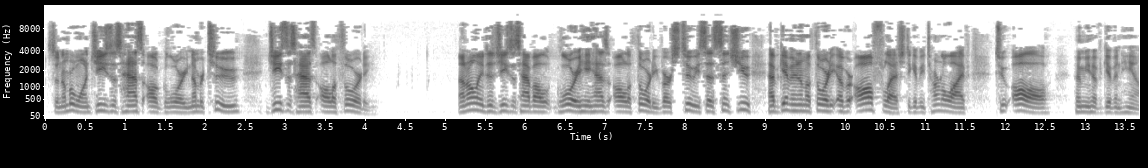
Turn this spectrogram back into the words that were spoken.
So, number one, Jesus has all glory. Number two, Jesus has all authority. Not only does Jesus have all glory, he has all authority. Verse 2, he says, Since you have given him authority over all flesh to give eternal life to all whom you have given him.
